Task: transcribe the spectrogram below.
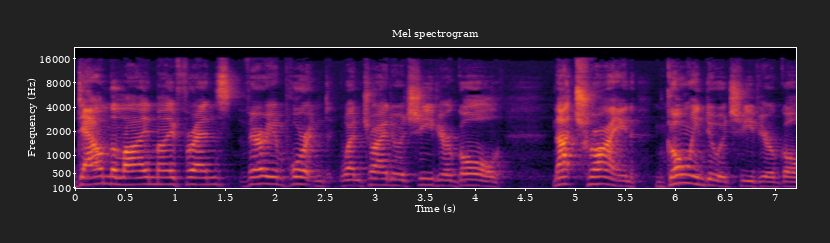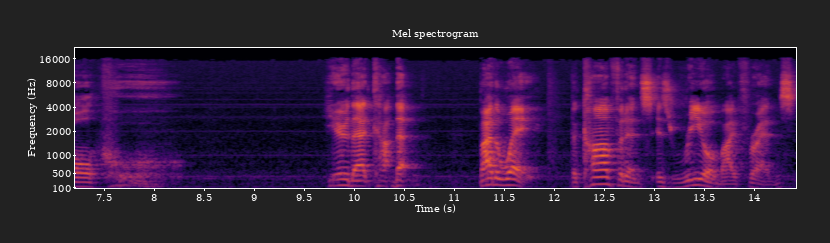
down the line, my friends? Very important when trying to achieve your goal. Not trying, going to achieve your goal. Whew. Hear that? that. By the way, the confidence is real, my friends.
